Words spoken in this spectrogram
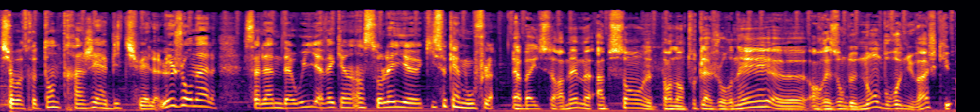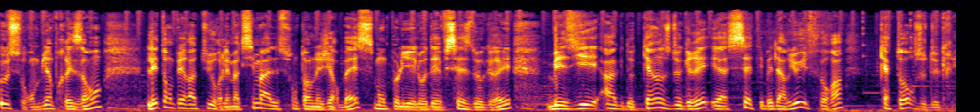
sur votre temps de trajet habituel. Le journal Salam Dawi avec un soleil euh, qui se camoufle. Ah bah, il sera même absent pendant toute la journée en raison de nombreux nuages qui eux seront bien présents. Les températures, les maximales sont en légère baisse. Montpellier, l'ODF 16 degrés. Béziers, Agde 15 degrés et à 7 et Bédarieux, il fera 14 degrés.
